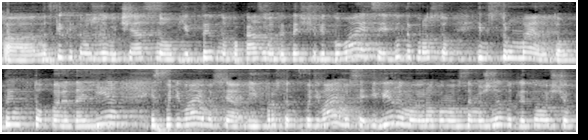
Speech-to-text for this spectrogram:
а, наскільки це можливо чесно, об'єктивно показувати те, що відбувається, і бути просто інструментом, тим, хто передає, і сподіваємося, і просто не сподіваємося, і віримо, і робимо все можливе для того, щоб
